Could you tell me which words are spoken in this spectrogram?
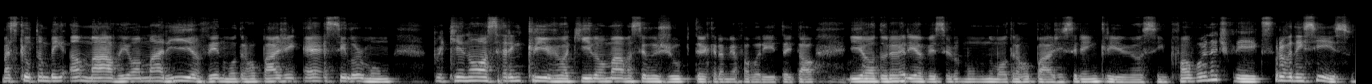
mas que eu também amava e eu amaria ver numa outra roupagem é Sailor Moon. Porque, nossa, era incrível aquilo. Eu amava Sailor Júpiter, que era a minha favorita e tal. E eu adoraria ver Sailor Moon numa outra roupagem. Seria incrível, assim. Por favor, Netflix, providencie isso.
